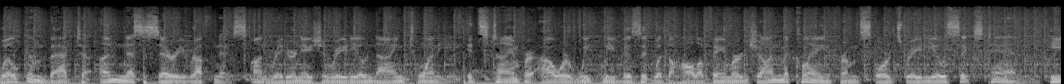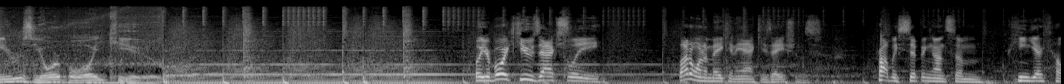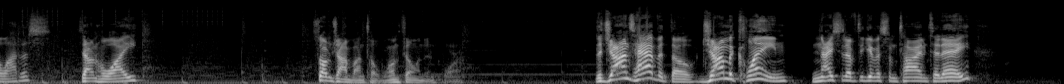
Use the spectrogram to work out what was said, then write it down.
Welcome back to Unnecessary Roughness on Raider Nation Radio 920. It's time for our weekly visit with the Hall of Famer John McClain from Sports Radio 610. Here's your boy Q. Well, your boy Q's actually, well, I don't want to make any accusations. Probably sipping on some pina coladas. Out in Hawaii. So I'm John Von Tobel. I'm filling in for him. The Johns have it, though. John McClain, nice enough to give us some time today.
